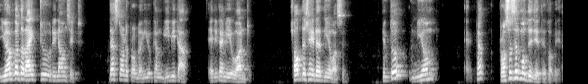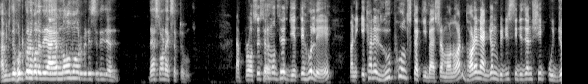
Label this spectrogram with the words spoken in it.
You have got the right to renounce it. That's not a problem. You can give it up anytime you want. সব দেশে এটা নিয়ম আছে। কিন্তু নিয়ম একটা প্রসেসের মধ্যে যেতে হবে। আমি যদি হুট করে বলে দিই I am no more British citizen that's not acceptable না প্রসেসের মধ্যে যেতে হলে মানে এখানে লুপ হোলসটা কি ব্যাসরা মনোয়ার? ধরেন একজন ব্রিটিশ সিটিজেনশিপ উইথড্র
